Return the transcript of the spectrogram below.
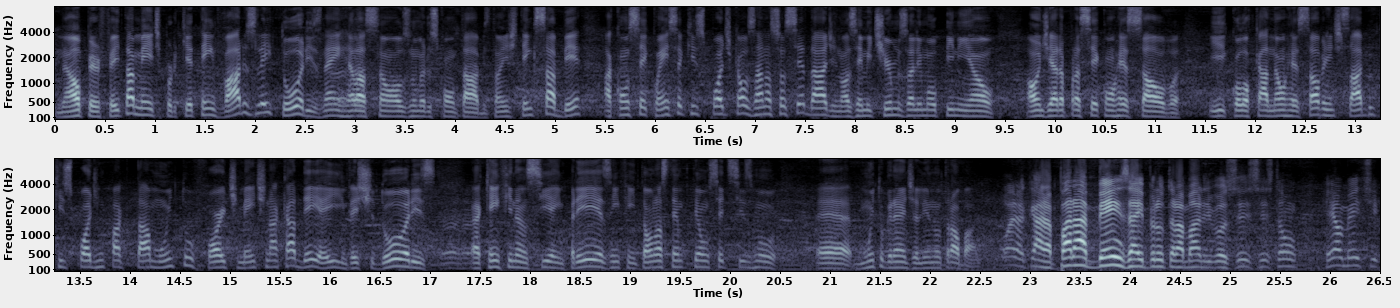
Não, perfeitamente, porque tem vários leitores né, em relação aos números contábeis. Então a gente tem que saber a consequência que isso pode causar na sociedade. Nós emitirmos ali uma opinião onde era para ser com ressalva e colocar não ressalva, a gente sabe que isso pode impactar muito fortemente na cadeia, aí, investidores, uhum. quem financia a empresa, enfim. Então nós temos que ter um ceticismo é, muito grande ali no trabalho. Olha, cara, parabéns aí pelo trabalho de vocês. Vocês estão realmente.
